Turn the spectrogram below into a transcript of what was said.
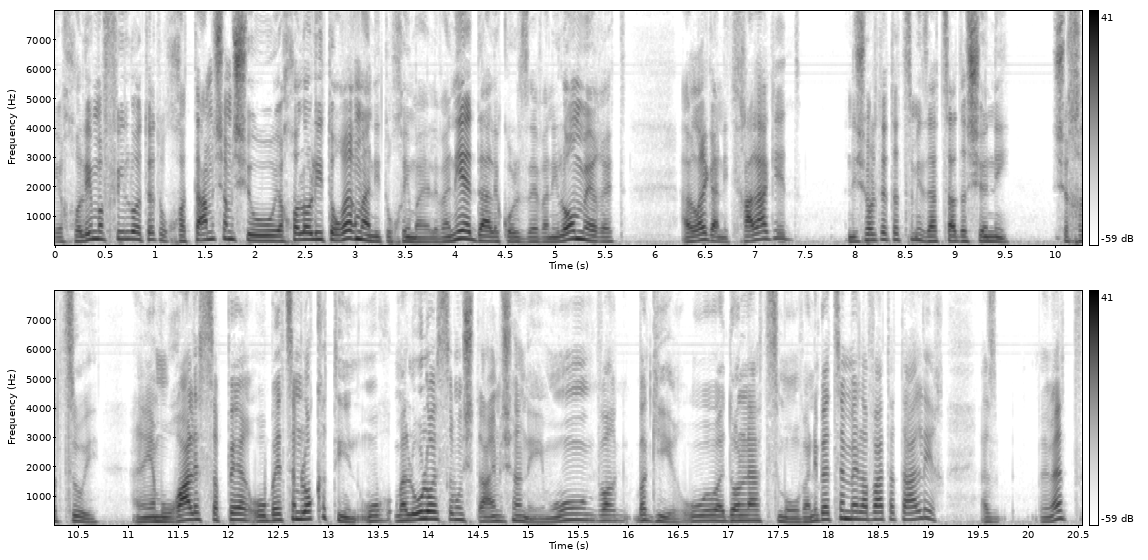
יכולים אפילו, את יודעת, הוא חתם שם שהוא יכול לא להתעורר מהניתוחים האלה, ואני עדה לכל זה, ואני לא אומרת, אבל רגע, אני צריכה להגיד? אני שואלת את עצמי, זה הצד השני, שחצוי. אני אמורה לספר, הוא בעצם לא קטין, הוא, מלאו לו 22 שנים, הוא כבר בגיר, הוא אדון לעצמו, ואני בעצם מלווה את התהליך. אז באמת,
